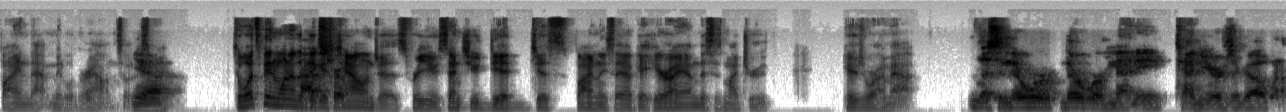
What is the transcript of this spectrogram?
find that middle ground so yeah so what's been one of the that's biggest true. challenges for you since you did just finally say okay here i am this is my truth here's where i'm at Listen, there were there were many ten years ago when I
